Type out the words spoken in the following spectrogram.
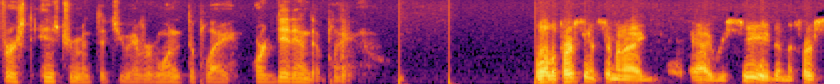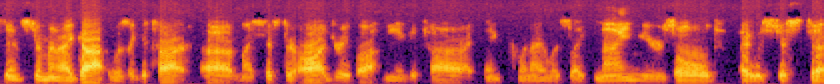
first instrument that you ever wanted to play or did end up playing? Well, the first instrument I I received and the first instrument I got was a guitar. Uh, my sister Audrey bought me a guitar. I think when I was like nine years old. I was just uh,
